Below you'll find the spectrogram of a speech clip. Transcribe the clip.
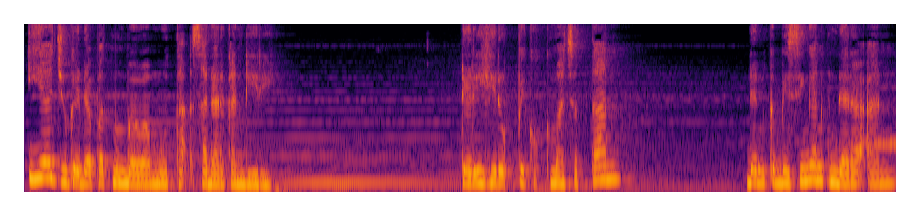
Ia juga dapat membawamu tak sadarkan diri. Dari hiruk pikuk kemacetan dan kebisingan kendaraan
